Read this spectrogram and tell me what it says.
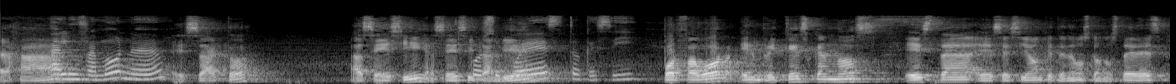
Ajá. a Luz Ramona, Exacto. A Ceci, a Ceci por también. supuesto que sí. Por favor, enriquezcanos esta eh, sesión que tenemos con ustedes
